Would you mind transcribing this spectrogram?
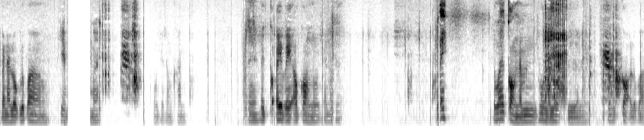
ไปนรกหรือเปล่าเก็บมาคงจะสำคัญเอ้ยไปเกาะเอ้ยไปเอากล่องนู้นกันเถอะเอ้ย หรือว่าไอ้กล่องนั้นมันพวกนั้นมันคืออะไรมันคือเกาะหรือเปล่า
